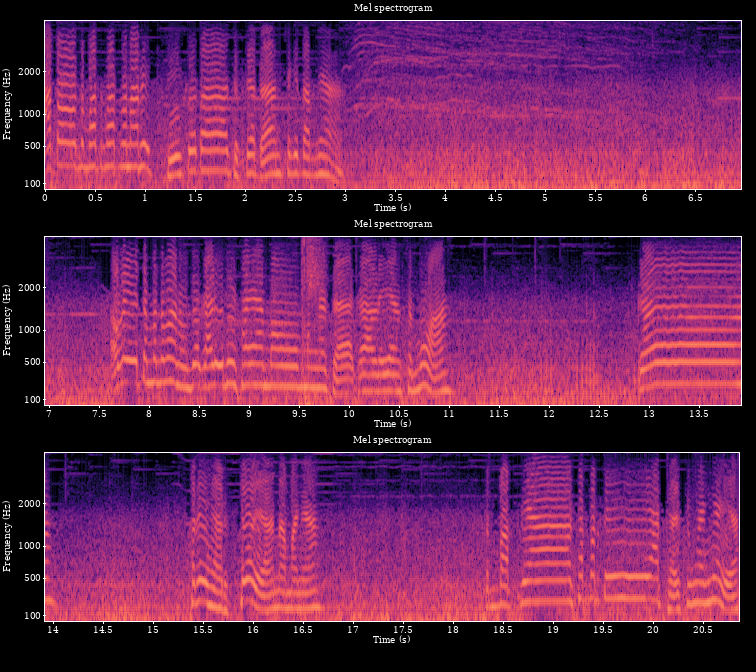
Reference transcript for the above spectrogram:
atau tempat-tempat menarik di kota Jogja dan sekitarnya Oke teman-teman, untuk kali ini saya mau mengajak kalian semua ke Sriharjo ya namanya. Tempatnya seperti ada sungainya ya.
